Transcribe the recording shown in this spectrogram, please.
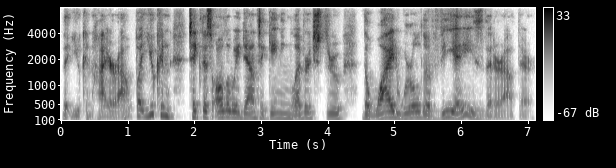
that you can hire out. But you can take this all the way down to gaining leverage through the wide world of VAs that are out there.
